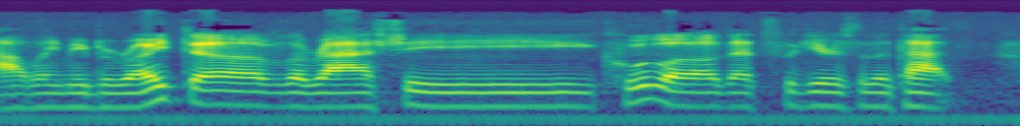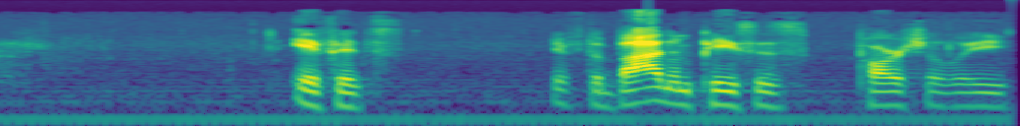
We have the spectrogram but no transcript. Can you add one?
Avli Mibiraita of Larashi Kula, that's the gears of the Taz. If it's if the bottom piece is partially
